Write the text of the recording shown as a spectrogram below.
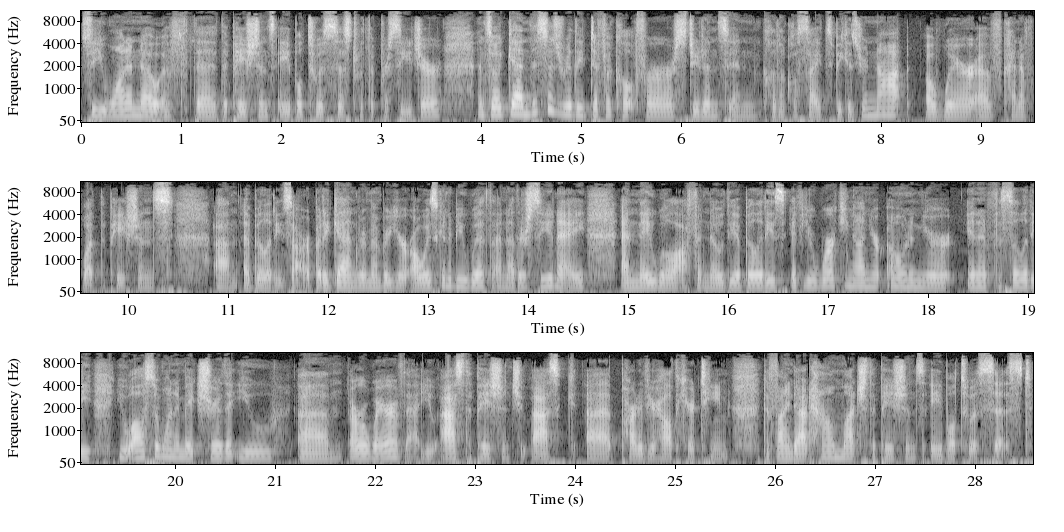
So you want to know if the, the patient's able to assist with the procedure. And so again, this is really difficult for students in clinical sites because you're not aware of kind of what the patient's um, abilities are. But again, remember you're always going to be with another CNA and they will often know the abilities. If you're working on your own and you're in a facility, you also want to make sure that you um, are aware of that. You ask the patient, you ask uh, part of your healthcare team to find out how much the patient's able to assist.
